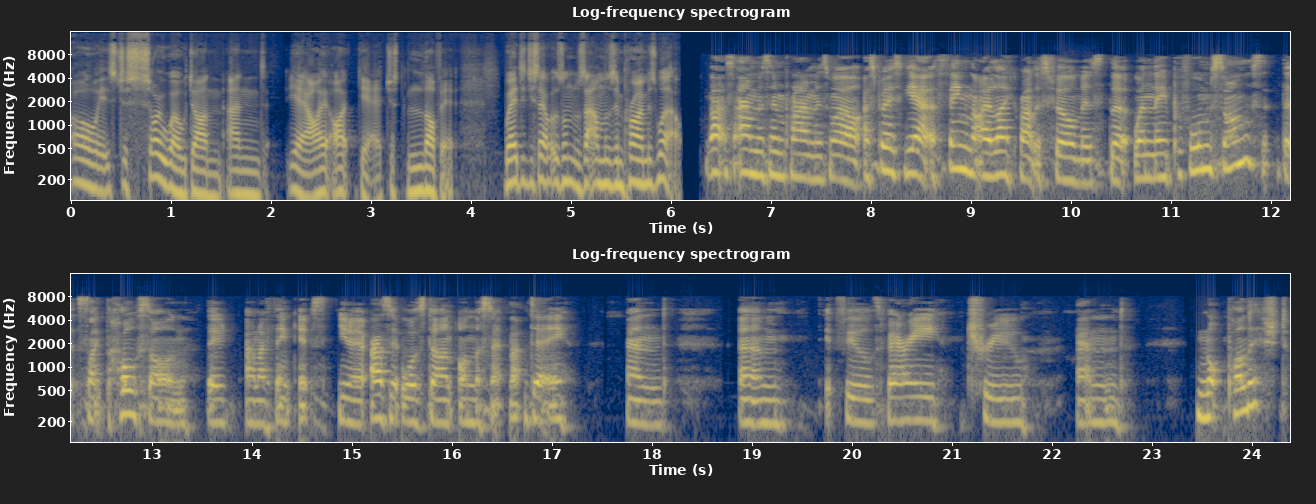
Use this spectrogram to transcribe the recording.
oh, it's just so well done. And yeah, I, I yeah, just love it. Where did you say it was on? Was that Amazon Prime as well? That's Amazon Prime as well. I suppose, yeah, a thing that I like about this film is that when they perform songs, that's like the whole song. They and I think it's you know as it was done on the set that day, and um, it feels very true and not polished.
